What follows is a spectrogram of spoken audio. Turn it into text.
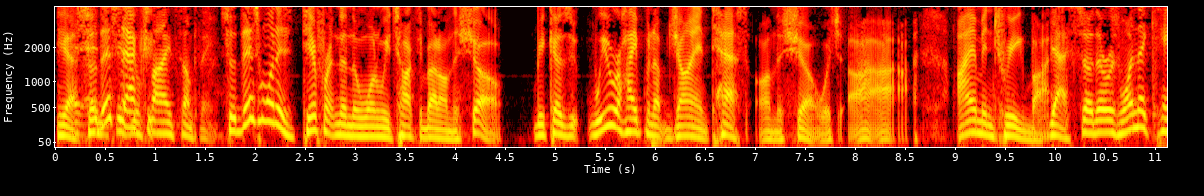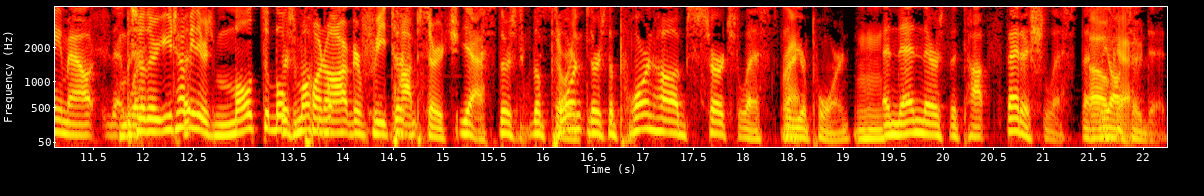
Yeah, And- so and this see if you'll actu- find something. So this one is different than the one we talked about on the show because we were hyping up giantess on the show, which I I, am intrigued by. Yes. So there was one that came out. That So there, you tell me there's multiple, there's multiple- pornography there's- top search. Yes, there's the porn. There's the Pornhub search list for Right. Mm-hmm. your porn, and then there's the top fetish list that we also did.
